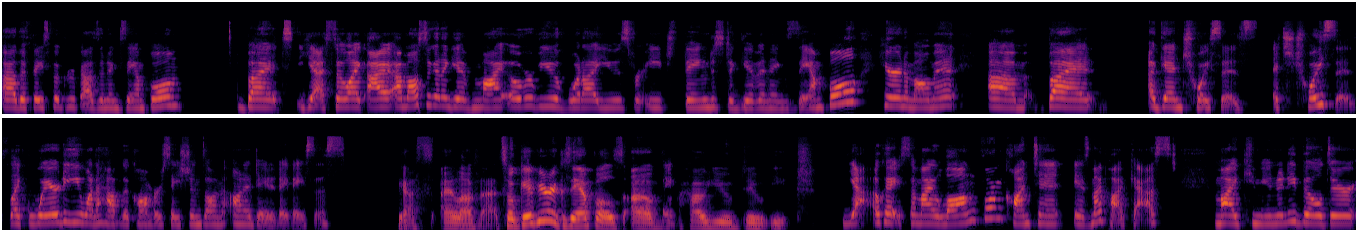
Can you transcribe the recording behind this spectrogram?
uh, the facebook group as an example. But yeah so like i i'm also going to give my overview of what i use for each thing just to give an example here in a moment. Um but again choices. It's choices. Like where do you want to have the conversations on on a day-to-day basis yes i love that. So give your examples of okay. how you do each. Yeah okay so my long form content is my podcast. My community builder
